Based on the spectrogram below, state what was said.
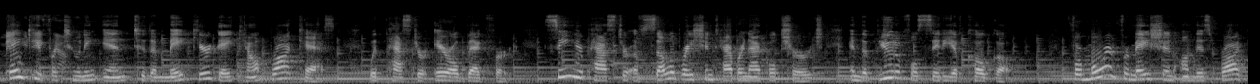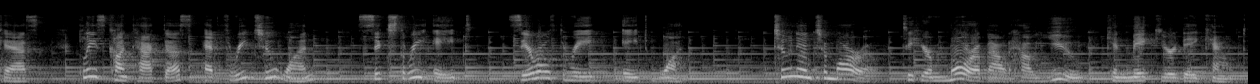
Make Thank you for count. tuning in to the Make Your Day Count broadcast with Pastor Errol Beckford, Senior Pastor of Celebration Tabernacle Church in the beautiful city of Cocoa. For more information on this broadcast, please contact us at 321 638 0381. Tune in tomorrow to hear more about how you can make your day count.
